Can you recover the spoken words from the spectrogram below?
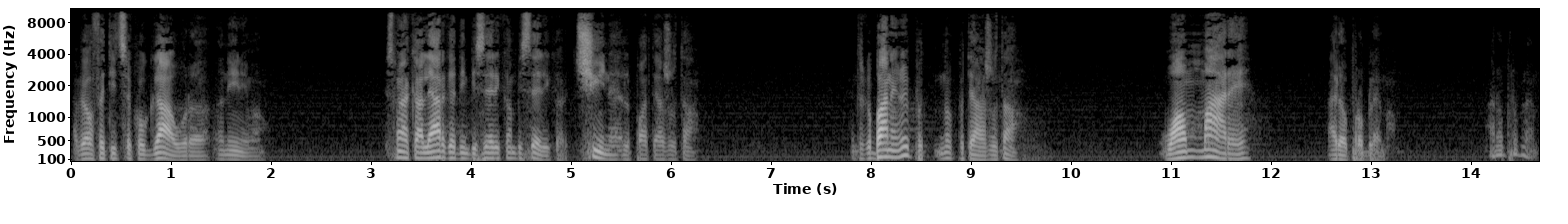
avea o fetiță cu o gaură în inimă. Spunea că aleargă din biserică în biserică. Cine îl poate ajuta? Pentru că banii nu nu putea ajuta. Om mare are o problemă. Are o problemă.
